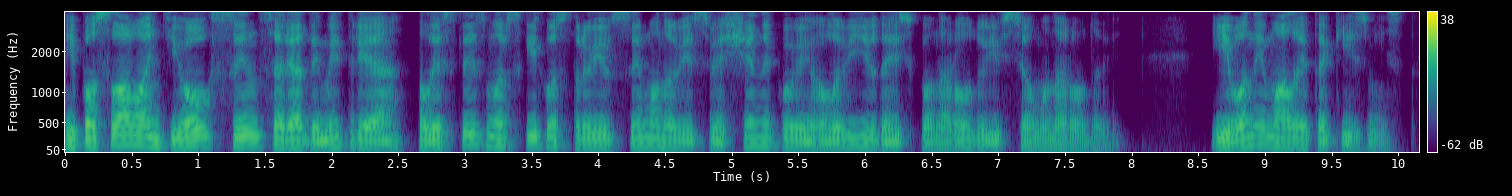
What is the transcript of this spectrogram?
І послав Антіох, син царя Димитрія, листи з морських островів Симонові, священикові, голові юдейського народу і всьому народові. І вони мали такий зміст.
